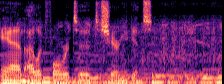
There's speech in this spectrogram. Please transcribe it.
And I look forward to, to sharing again soon.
